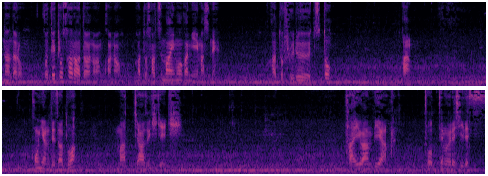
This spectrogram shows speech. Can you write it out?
なんだろう、ポテトサラダなのかなあと、さつまいもが見えますね。あと、フルーツと、パン。今夜のデザートは、抹茶小豆ケーキ。台湾ビア、とっても嬉しいです。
